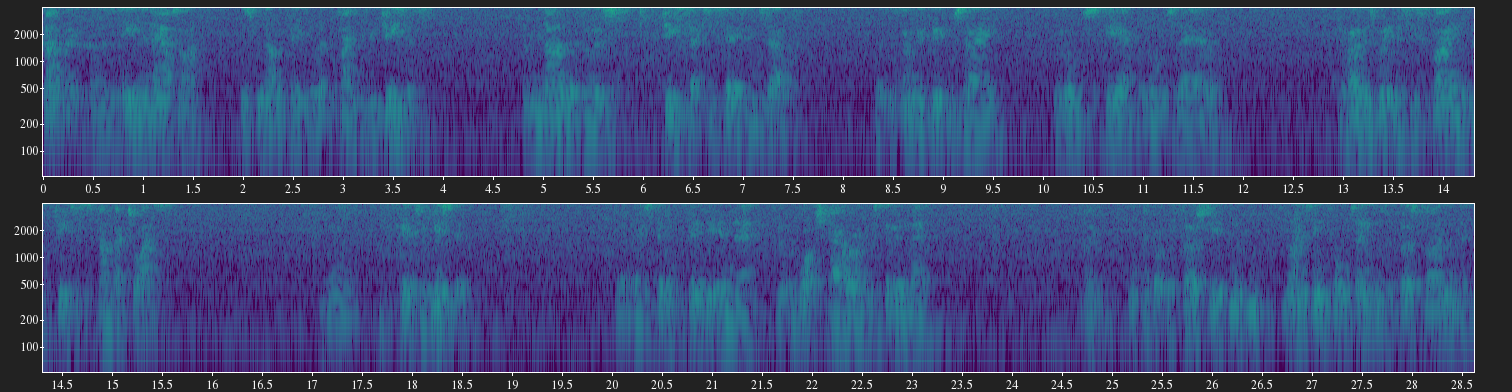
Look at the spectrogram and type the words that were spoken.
don't we, as even in our time, there's been other people that claim to be Jesus. And we know that was, Jesus actually says himself, that there's going to be people saying, the Lord's here, the Lord's there, and Jehovah's Witnesses claim that Jesus has come back twice. Uh, appear to have missed it. But they still keep it in their little watchtower and it's still in there. I think they got the first year, nineteen fourteen was the first time, and then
